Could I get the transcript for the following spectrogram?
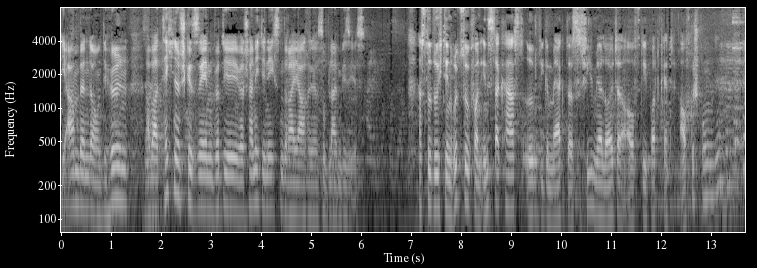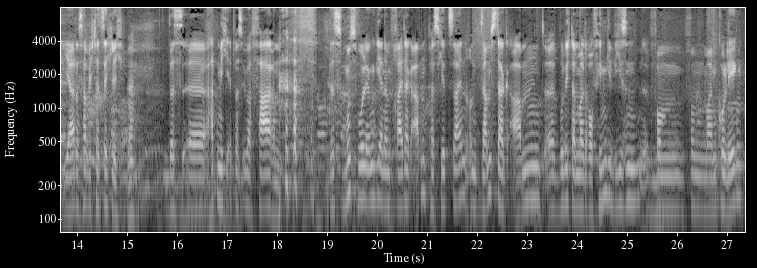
die Armbänder und die Hüllen. Aber technisch gesehen wird die wahrscheinlich die nächsten drei Jahre so bleiben, wie sie ist. Hast du durch den Rückzug von Instacast irgendwie gemerkt, dass viel mehr Leute auf die Podcast aufgesprungen sind? Ja, das habe ich tatsächlich. Das äh, hat mich etwas überfahren. Das muss wohl irgendwie an einem Freitagabend passiert sein und Samstagabend äh, wurde ich dann mal darauf hingewiesen äh, vom, von meinem Kollegen,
